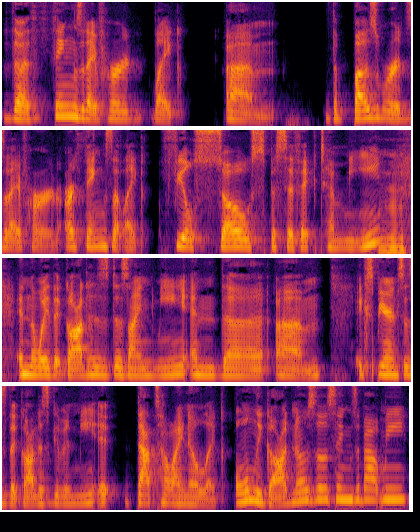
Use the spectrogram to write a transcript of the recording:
the things that i've heard like um the buzzwords that i've heard are things that like feel so specific to me Mm. and the way that god has designed me and the um experiences that god has given me. It that's how i know like only god knows those things about me.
